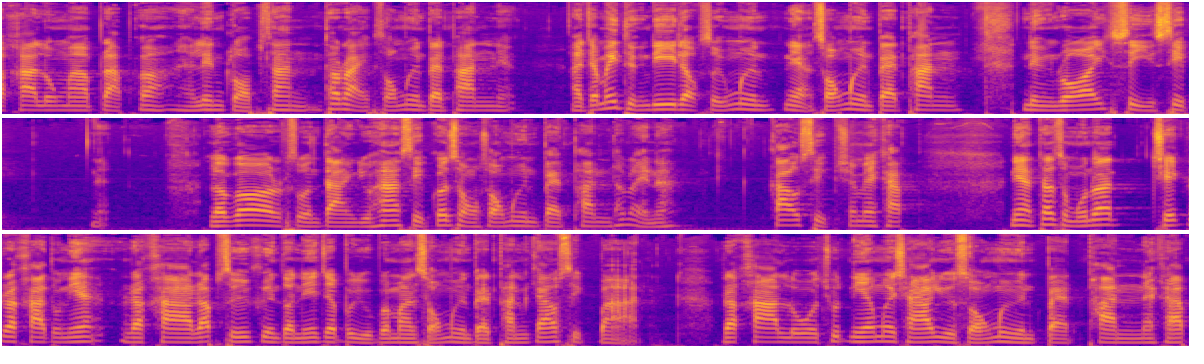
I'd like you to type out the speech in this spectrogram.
ราคาลงมาปรับก็เล่นกรอบสั้นเท่าไหร่ 28,000เนี่ยอาจจะไม่ถึงดีหรอกถึงหมื่นเนี่ย28,140เนี่ยแล้วก็ส่วนต่างอยู่ 50 ก็สอง28,000เท่าไหร่นะ90ใช่ไหมครับ เนี่ยถ้าสมมุติว่าเช็คราคาตรงนี้ราคารับซื้อคืนตอนนี้จะไปอยู่ประมาณ 28,090 บาท ราคาโลชุดนี้เมื่อเช้าอยู่ 28,000นะครับ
